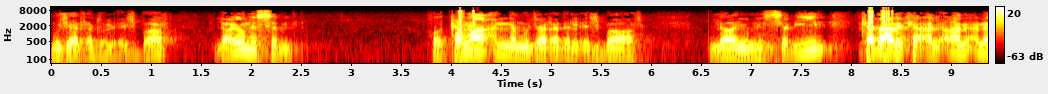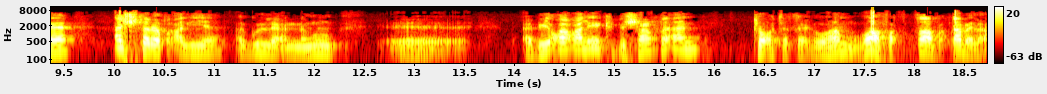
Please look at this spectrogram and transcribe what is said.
مجرد الإجبار لا ينهي السبيل. كما أن مجرد الإجبار لا ينهي السبيل كذلك الآن أنا أشترط عليه أقول له أنه آه، أبيع عليك بشرط أن تعتقه. وهم وافق طابق قبل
